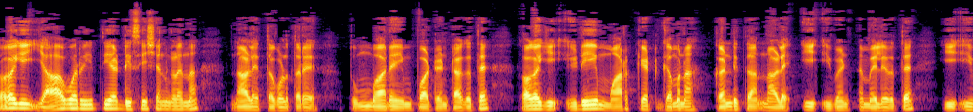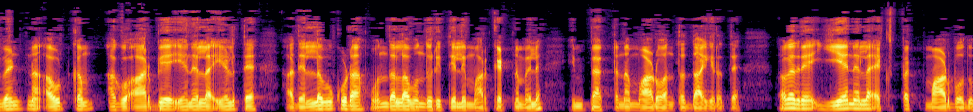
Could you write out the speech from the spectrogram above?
ಹಾಗಾಗಿ ಯಾವ ರೀತಿಯ ಡಿಸಿಷನ್ ಗಳನ್ನ ನಾಳೆ ತಗೊಳ್ತಾರೆ? ತುಂಬಾನೇ ಇಂಪಾರ್ಟೆಂಟ್ ಆಗುತ್ತೆ. ಹಾಗಾಗಿ ಇಡೀ ಮಾರ್ಕೆಟ್ ಗಮನ ಖಂಡಿತ ನಾಳೆ ಈ ಇವೆಂಟ್ನ ಮೇಲಿರುತ್ತೆ. ಈ ಇವೆಂಟ್ನ ಔಟ್ಕಮ್ ಹಾಗೂ ಆರ್ ಬಿ ಐ ಏನೆಲ್ಲ ಹೇಳುತ್ತೆ, ಅದೆಲ್ಲವೂ ಕೂಡ ಒಂದಲ್ಲ ಒಂದು ರೀತಿಯಲ್ಲಿ ಮಾರ್ಕೆಟ್ನ ಮೇಲೆ ಇಂಪ್ಯಾಕ್ಟನ್ನು ಮಾಡುವಂಥದ್ದಾಗಿರುತ್ತೆ ಹಾಗಾದ್ರೆ ಏನೆಲ್ಲ ಎಕ್ಸ್ಪೆಕ್ಟ್ ಮಾಡ್ಬೋದು?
